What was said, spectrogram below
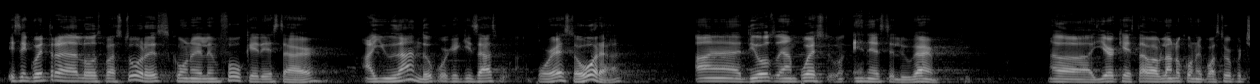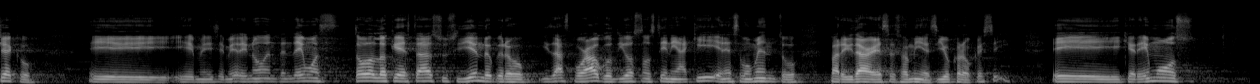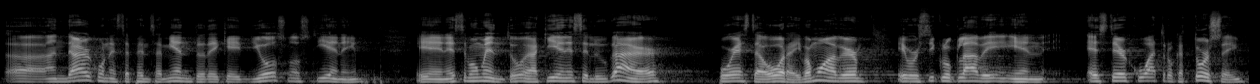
y se encuentran los pastores con el enfoque de estar ayudando, porque quizás por esta hora a Dios le han puesto en este lugar. Uh, ayer que estaba hablando con el pastor Pacheco, y, me dice, mire, no entendemos todo lo que está sucediendo, pero quizás por algo Dios nos tiene aquí en este momento para ayudar a esas familias. Yo creo que sí. Y queremos ah, andar con este pensamiento de que Dios nos tiene en este momento, aquí en este lugar, por esta hora. Y vamos a ver el versículo clave en Esther 4:14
